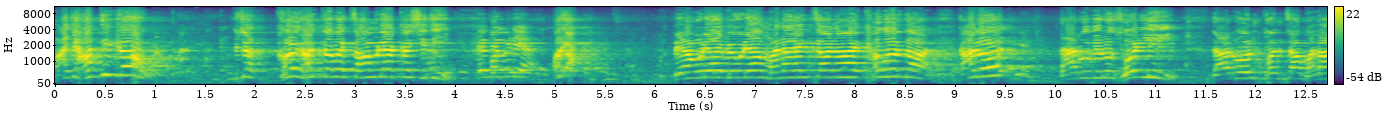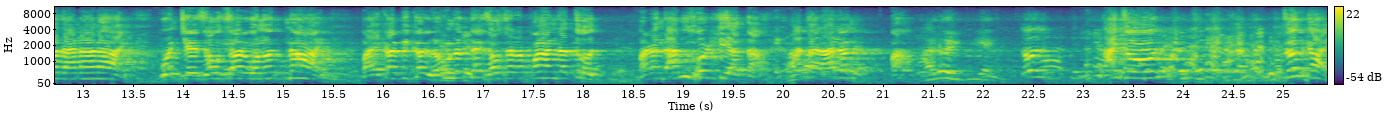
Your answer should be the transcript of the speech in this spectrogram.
माझ्या हाती गाव तुझ्या खळ घालता बघ चांबड्या कशी ती बेवड्या. बेवड्या म्हणायचं नाही खबरदार. कारण दारू बिरू सोडली. दारून कोणचा भला जाणार नाही. कोणचे संसार होत नाही. बायका बिका घेऊनच नाही संसारात पळान जातो म्हणून दारू सोडली आता. आता राजन? चल. काय चल? चल काय?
